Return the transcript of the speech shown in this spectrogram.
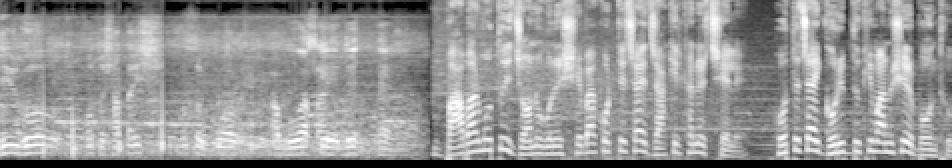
দীর্ঘ কত সাতাইশ বছর পর আব্বু আজকে হ্যাঁ। বাবার মতোই জনগণের সেবা করতে চায় জাকির খানের ছেলে। হতে চায় গরিব দুঃখী মানুষের বন্ধু।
